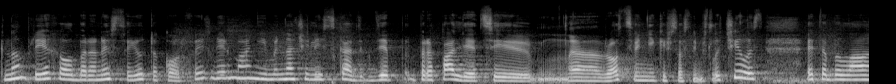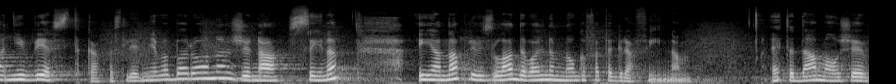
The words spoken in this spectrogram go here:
к нам приехала баронесса Юта Корфа из Германии. Мы начали искать, где пропали эти э, родственники, что с ним случилось. Это была невестка последнего барона, жена сына. И она привезла довольно много фотографий нам. Эта дама уже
